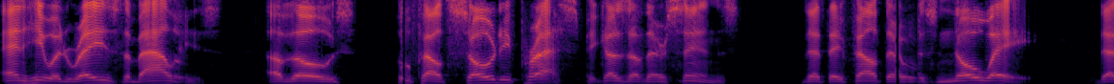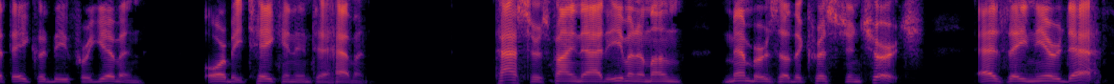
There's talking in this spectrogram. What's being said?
and he would raise the valleys of those who felt so depressed because of their sins that they felt there was no way that they could be forgiven or be taken into heaven. Pastors find that even among members of the Christian church as they near death.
